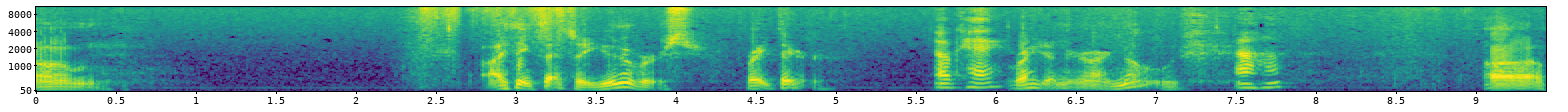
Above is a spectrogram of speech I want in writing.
um, I think that's a universe right there, Okay. right under our nose. Uh huh. Uh,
